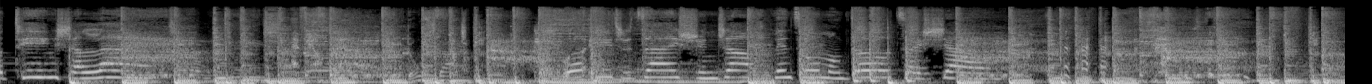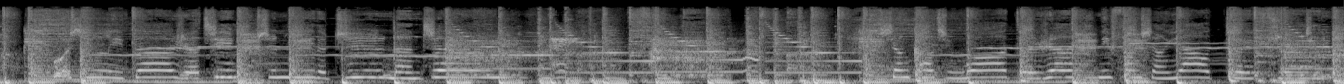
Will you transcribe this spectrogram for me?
我停下来。我一直在寻找，连做梦都在笑。我心里的热情是你的指南针，想靠近我的人，你方向要对准。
